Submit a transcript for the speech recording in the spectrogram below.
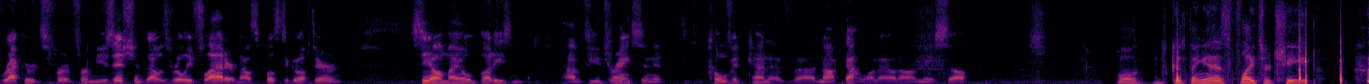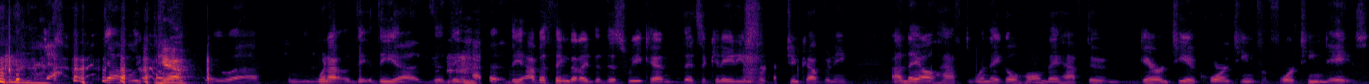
Records for for musicians. I was really flattered, and I was supposed to go up there and see all my old buddies and have a few drinks, and it COVID kind of uh, knocked that one out on me. So Well, good thing is flights are cheap. yeah, well, you Yeah. to, uh, when I the the uh, the the ABBA, the ABBA thing that I did this weekend, that's a Canadian production company, and they all have to when they go home, they have to guarantee a quarantine for 14 days.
